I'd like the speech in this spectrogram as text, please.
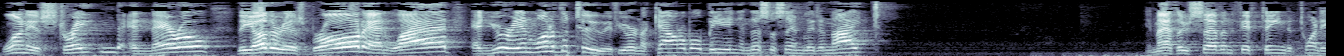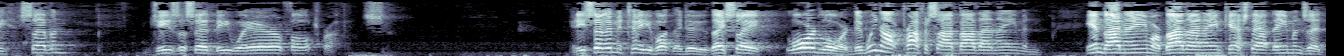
One is straightened and narrow, the other is broad and wide, and you're in one of the two if you're an accountable being in this assembly tonight. In Matthew 7, 15 to 27, Jesus said, Beware of false prophets. And he said, Let me tell you what they do. They say, Lord, Lord, did we not prophesy by thy name and in thy name or by thy name cast out demons and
